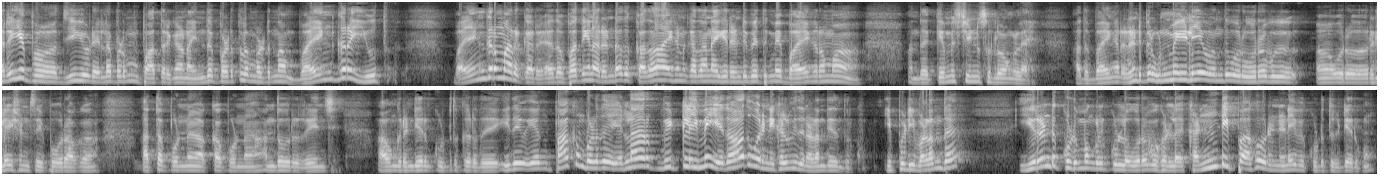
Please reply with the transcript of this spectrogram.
நிறைய இப்போ ஜிவியோட எல்லா படமும் பார்த்துருக்கேன். ஆனால் இந்த படத்தில் மட்டும்தான் பயங்கர யூத் பயங்கரமாக இருக்கார். அதை பார்த்தீங்கன்னா ரெண்டாவது கதாநாயகன் கதாநாயகி ரெண்டு பேர்த்துக்குமே பயங்கரமாக அந்த கெமிஸ்ட்ரின்னு சொல்லுவாங்களே அது பயங்கர ரெண்டு பேரும் உண்மையிலேயே வந்து ஒரு உறவு ஒரு ரிலேஷன்ஷிப் ஒரு அக்கா- அத்தை பொண்ணு அக்கா பொண்ணு அந்த ஒரு ரேஞ்ச் அவங்க ரெண்டு பேரும் கொடுத்துக்கிறது. இது எங் பார்க்கும் பொழுது எல்லார் வீட்லேயுமே ஏதாவது ஒரு நிகழ்வு இது நடந்தே இருந்திருக்கும் இப்படி வளர்ந்த இரண்டு குடும்பங்களுக்குள்ள உறவுகளில் கண்டிப்பாக ஒரு நினைவு கொடுத்துக்கிட்டே இருக்கும்.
